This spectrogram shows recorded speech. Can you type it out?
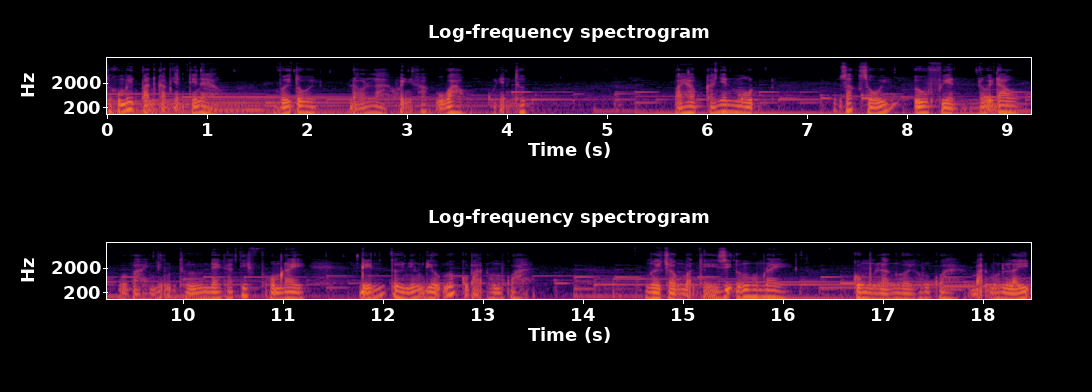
Tôi không biết bạn cảm nhận thế nào. Với tôi đó là khoảnh khắc wow của nhận thức. Bài học cá nhân 1 Rắc rối, ưu phiền, nỗi đau Và những thứ negative hôm nay Đến từ những điều ước của bạn hôm qua. Người chồng bạn thấy dị ứng hôm nay Cùng là người hôm qua bạn muốn lấy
